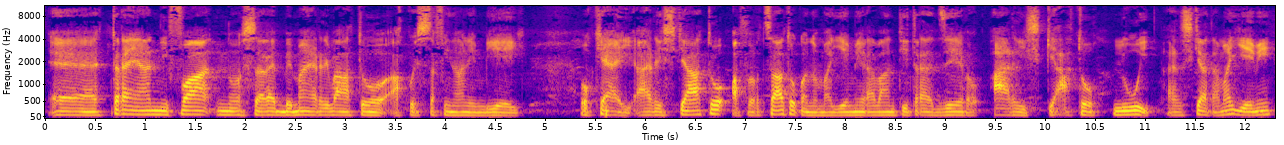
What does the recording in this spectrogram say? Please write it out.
eh, tre anni fa non sarebbe mai arrivato a questa finale NBA ok, ha rischiato, ha forzato quando Miami era avanti 3-0, ha rischiato lui, ha rischiato a Miami,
